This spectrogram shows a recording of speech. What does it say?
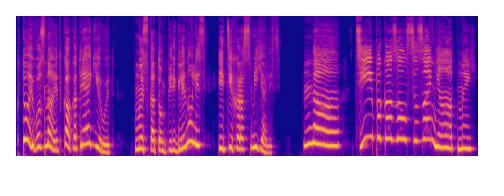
кто его знает, как отреагирует». Мы с котом переглянулись и тихо рассмеялись. «Да, тип оказался занятный»,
